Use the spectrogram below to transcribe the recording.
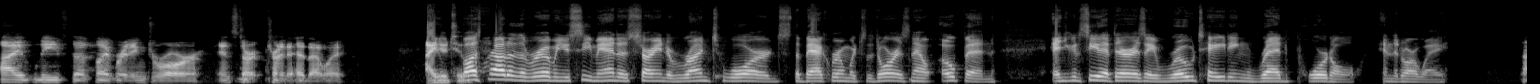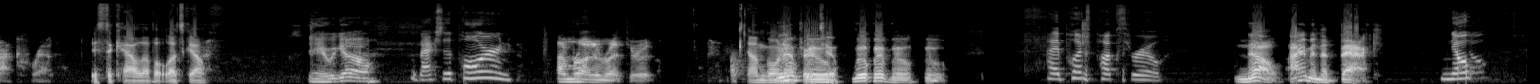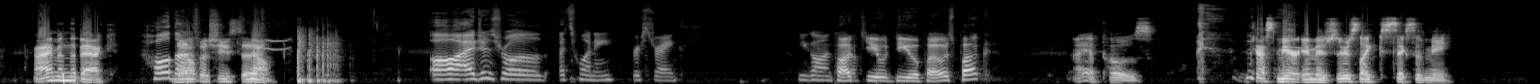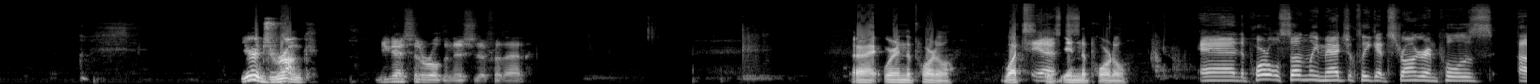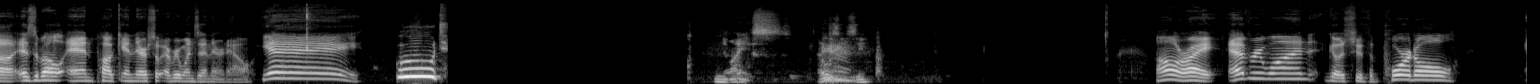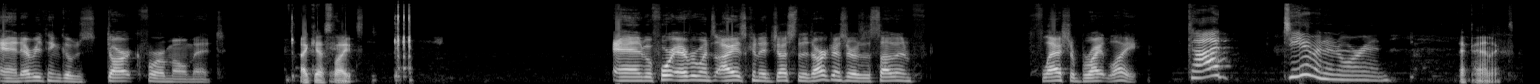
I leave the vibrating drawer and start trying to head that way. I do too. Bust out of the room, and you see Manda starting to run towards the back room, which the door is now open. And you can see that there is a rotating red portal in the doorway. Ah, crap. It's the cow level. Let's go. Here we go. Go back to the porn. I'm running right through it. I'm going Moo, after it too. moo, moo, moo, moo. I push Puck through. No, I'm in the back. Nope. I'm in the back. Hold on. That's what she said. No. Oh, I just rolled a 20 for strength. You going through. Puck, do you do you oppose Puck? I oppose. Cast mirror image. There's like six of me. You're drunk. You guys should have rolled initiative for that. All right, we're in the portal. What is Yes. in the portal? And the portal suddenly magically gets stronger and pulls uh, Isabel and Puck in there, so everyone's in there now. Yay! Woot! Nice. That was easy. All right, everyone goes through the portal, and everything goes dark for a moment. I guess light. And before everyone's eyes can adjust to the darkness, there's a sudden f- flash of bright light. God damn it, Anoran. I panicked.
